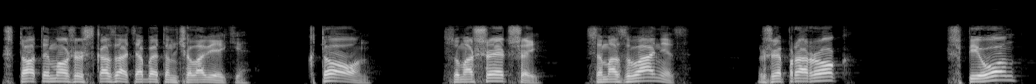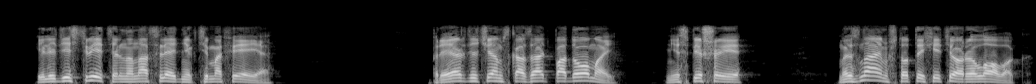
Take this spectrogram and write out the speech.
Что ты можешь сказать об этом человеке? Кто он? Сумасшедший? Самозванец? Же пророк? Шпион? Или действительно наследник Тимофея? Прежде чем сказать «подумай», не спеши. Мы знаем, что ты хитер и ловок.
